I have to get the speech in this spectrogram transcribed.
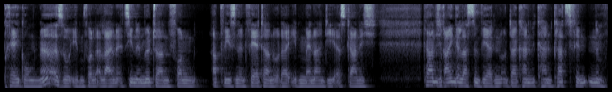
Prägung, ne? also eben von alleinerziehenden Müttern, von abwesenden Vätern oder eben Männern, die erst gar nicht, gar nicht reingelassen werden und da kann keinen Platz finden.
